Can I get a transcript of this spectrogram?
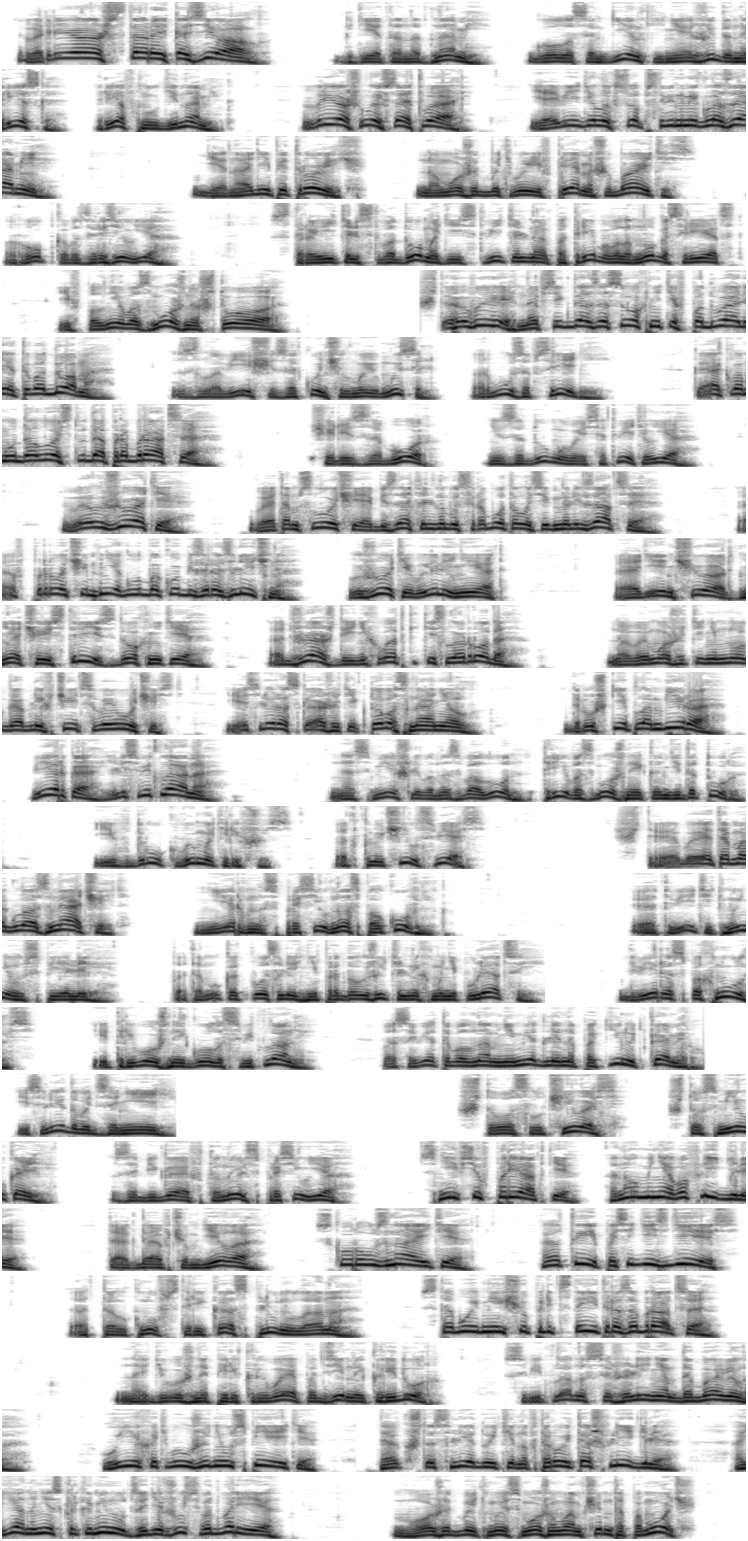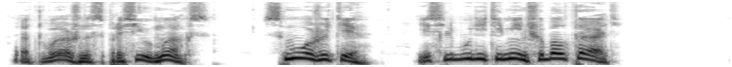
Врешь, старый козел! Где-то над нами Голосом Генки неожиданно резко рявкнул динамик. «Врешь, лысая тварь! Я видел их собственными глазами!» «Геннадий Петрович, но, может быть, вы и впрямь ошибаетесь?» — робко возразил я. «Строительство дома действительно потребовало много средств, и вполне возможно, что...» что вы навсегда засохнете в подвале этого дома. Зловеще закончил мою мысль Арбузов средний. Как вам удалось туда пробраться? Через забор, не задумываясь, ответил я. Вы лжете. В этом случае обязательно бы сработала сигнализация. А впрочем, мне глубоко безразлично, лжете вы или нет. Один черт дня через три сдохнете от жажды и нехватки кислорода. Но вы можете немного облегчить свою участь, если расскажете, кто вас нанял. Дружки пломбира, Верка или Светлана? Насмешливо назвал он три возможные кандидатуры и вдруг, выматерившись, отключил связь. «Что бы это могло значить?» — нервно спросил нас полковник. Ответить мы не успели, потому как после непродолжительных манипуляций дверь распахнулась, и тревожный голос Светланы посоветовал нам немедленно покинуть камеру и следовать за ней. «Что случилось? Что с Милкой?» Забегая в тоннель, спросил я. «С ней все в порядке, она у меня во флигеле». «Тогда в чем дело?» «Скоро узнаете. А ты посиди здесь». Оттолкнув старика, сплюнула она. «С тобой мне еще предстоит разобраться». Надежно перекрывая подземный коридор, Светлана с сожалением добавила. «Уехать вы уже не успеете, так что следуйте на второй этаж флигеля, а я на несколько минут задержусь во дворе». «Может быть, мы сможем вам чем-то помочь?» — отважно спросил Макс. «Сможете, если будете меньше болтать».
